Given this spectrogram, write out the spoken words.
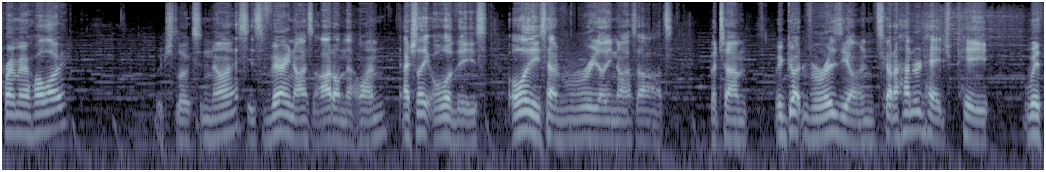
promo holo which looks nice. It's very nice art on that one. Actually, all of these. All of these have really nice arts. But um, we've got Virizion. It's got 100 HP with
